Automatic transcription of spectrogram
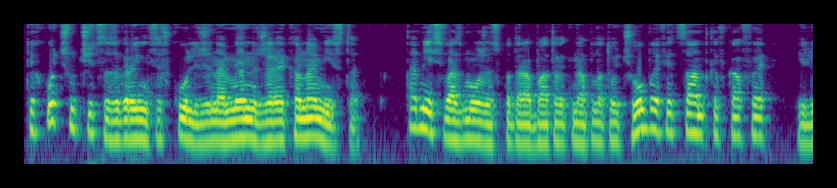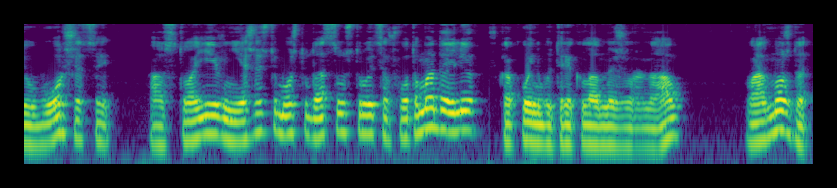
ты хочешь учиться за границей в колледже на менеджера-экономиста?» Там есть возможность подрабатывать на оплату учебы официанткой в кафе или уборщицей, а с твоей внешностью может удастся устроиться фотомоделью в какой-нибудь рекламный журнал. Возможно,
